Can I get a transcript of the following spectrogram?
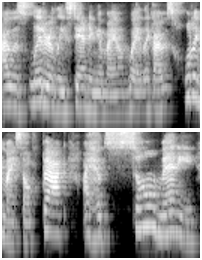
I was literally standing in my own way. Like I was holding myself back. I had so many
